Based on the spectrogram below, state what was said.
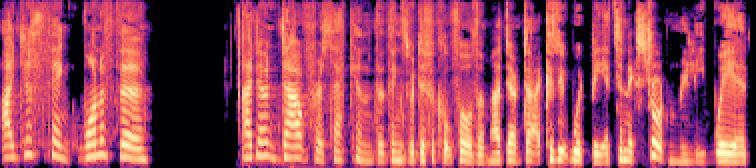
I just think one of the I don't doubt for a second that things were difficult for them. I don't doubt because it would be. It's an extraordinarily weird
